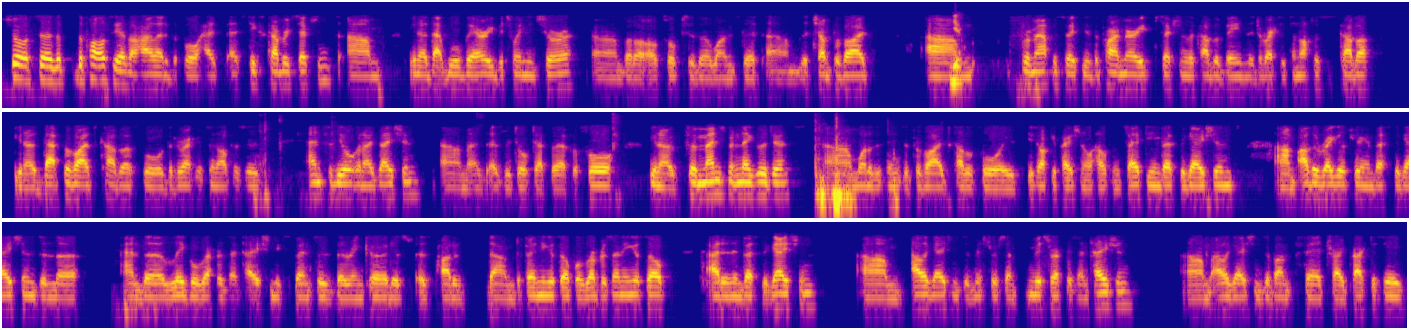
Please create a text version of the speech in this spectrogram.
Sure. So the, the policy, as I highlighted before, has, has six coverage sections. Um, you know, that will vary between insurer, um, but I'll, I'll talk to the ones that um, that Chubb provides. Um, Yep. From our perspective, the primary section of the cover being the directors and officers cover. You know, that provides cover for the directors and officers and for the organisation, um, as, as we talked about before. You know, for management negligence, um, one of the things it provides cover for is, is occupational health and safety investigations, um, other regulatory investigations, and the and the legal representation expenses that are incurred as, as part of um, defending yourself or representing yourself at an investigation, um, allegations of misre- misrepresentation, um, allegations of unfair trade practices,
